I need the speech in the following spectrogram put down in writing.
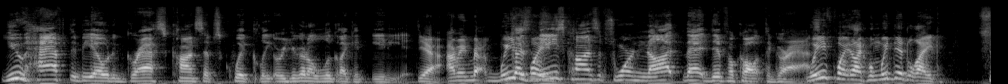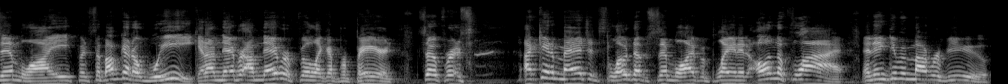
you have to be able to grasp concepts quickly, or you're going to look like an idiot. yeah, I mean, we Because played. these concepts were not that difficult to grasp. We've played like when we did like Sim Life and stuff. I've got a week, and I'm never, I'm never feel like I'm prepared. So for, I can't imagine loading up Sim Life and playing it on the fly, and then giving my review.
